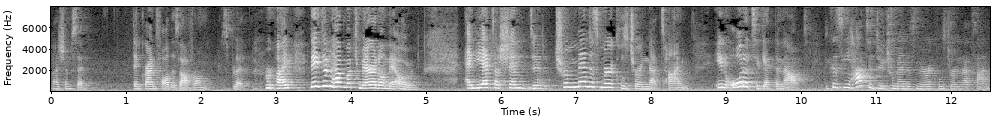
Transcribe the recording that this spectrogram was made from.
Hashem said, their grandfathers Avram split, right? They didn't have much merit on their own. And yet Hashem did tremendous miracles during that time in order to get them out. Because he had to do tremendous miracles during that time.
